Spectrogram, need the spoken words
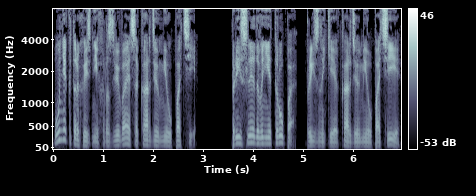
у некоторых из них развивается кардиомиопатия, при исследовании трупа признаки кардиомиопатии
